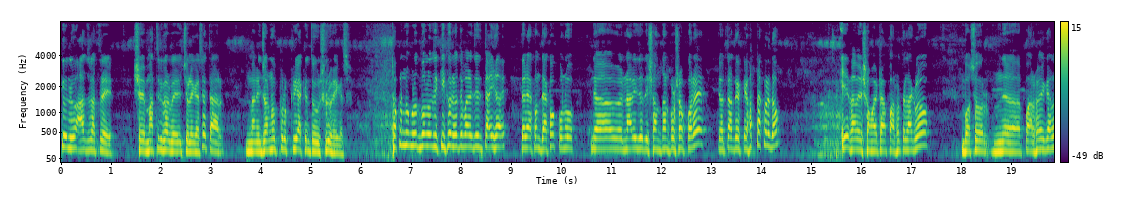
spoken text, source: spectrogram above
কিন্তু আজ রাত্রে সে মাতৃগর্ভে চলে গেছে, তার মানে জন্ম প্রক্রিয়া কিন্তু শুরু হয়ে গেছে। তখন নমরুদ বলল যে, কী করে হতে পারে যদি তাই হয়? তাহলে এখন দেখো, কোনো নারী যদি সন্তান প্রসব করে তাদেরকে হত্যা করে দাও। এভাবে সময়টা পার হতে লাগল। বছর পার হয়ে গেল।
